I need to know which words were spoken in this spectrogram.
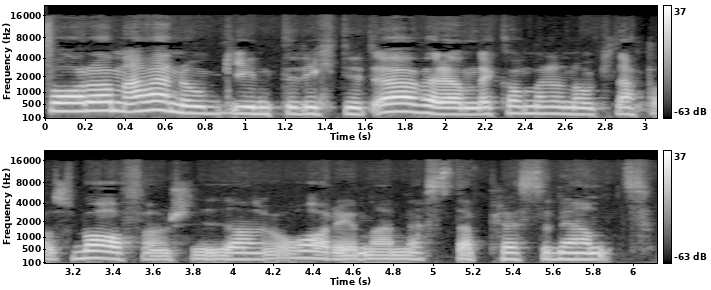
faran är nog inte riktigt över än. Det kommer den nog knappast vara förrän i januari när nästa president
